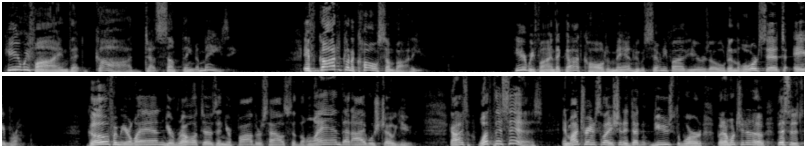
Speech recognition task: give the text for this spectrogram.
Here we find that God does something amazing. If God is going to call somebody, here we find that God called a man who was 75 years old, and the Lord said to Abram, Go from your land, your relatives, and your father's house to the land that I will show you. Guys, what this is, in my translation, it doesn't use the word, but I want you to know this is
